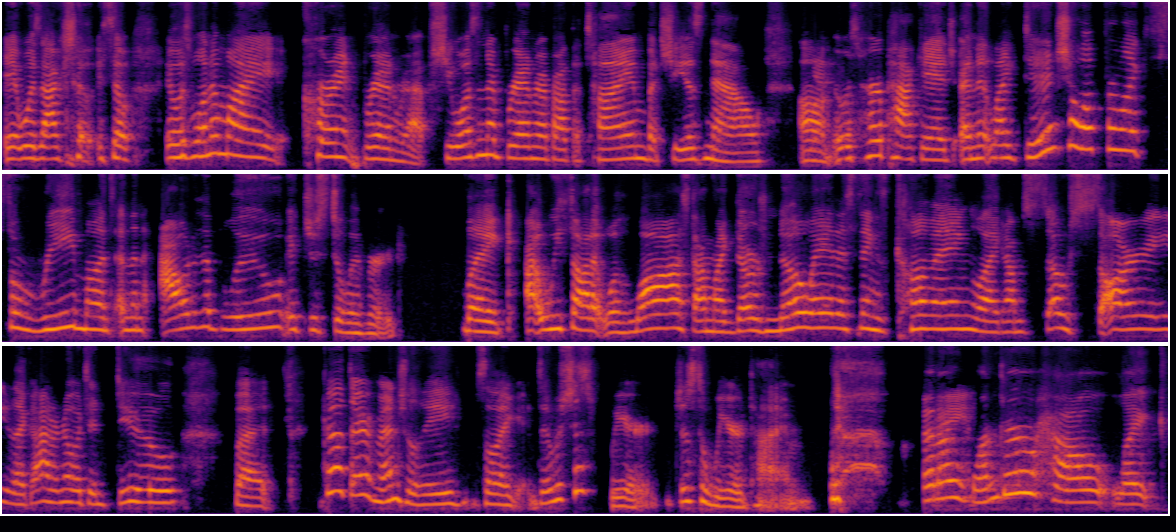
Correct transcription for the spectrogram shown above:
it was actually so it was one of my current brand reps she wasn't a brand rep at the time but she is now um, yeah. it was her package and it like didn't show up for like three months and then out of the blue it just delivered like I, we thought it was lost. I'm like there's no way this thing's coming. Like i'm so sorry. Like i don't know what to do. But got there eventually. So like it was just weird just a weird time. And i wonder how like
